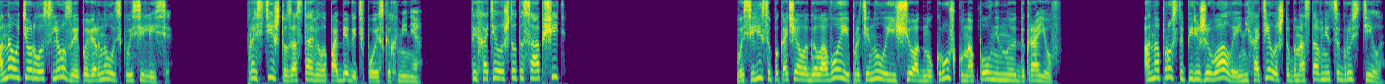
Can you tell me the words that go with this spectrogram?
она утерла слезы и повернулась к Василисе. «Прости, что заставила побегать в поисках меня. Ты хотела что-то сообщить?» Василиса покачала головой и протянула еще одну кружку, наполненную до краев. Она просто переживала и не хотела, чтобы наставница грустила.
